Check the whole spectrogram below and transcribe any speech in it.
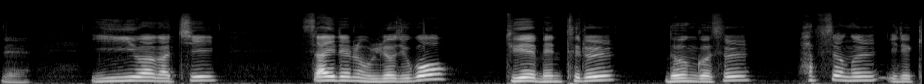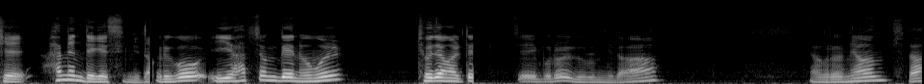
네. 이와 같이 사이렌을 울려주고 뒤에 멘트를 넣은 것을 합성을 이렇게 하면 되겠습니다. 그리고 이 합성된 음을 저장할 때 세이브를 누릅니다. 자, 그러면 시다.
